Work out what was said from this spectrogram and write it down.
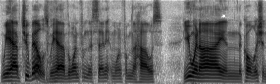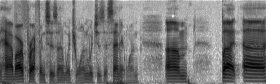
we have two bills. We have the one from the Senate and one from the House. You and I and the coalition have our preferences on which one, which is the Senate one. Um, but, uh,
